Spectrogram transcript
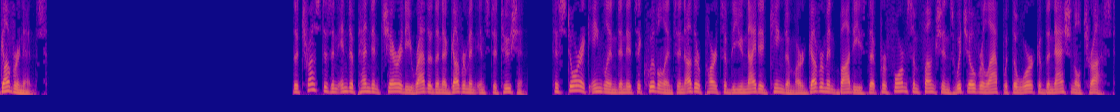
Governance The Trust is an independent charity rather than a government institution. Historic England and its equivalents in other parts of the United Kingdom are government bodies that perform some functions which overlap with the work of the National Trust.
